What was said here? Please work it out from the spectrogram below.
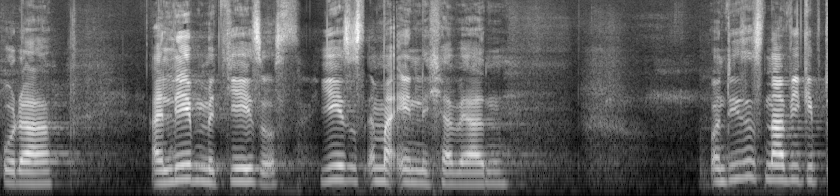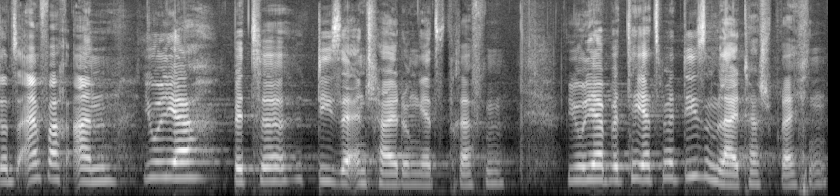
oder ein Leben mit Jesus. Jesus immer ähnlicher werden. Und dieses Navi gibt uns einfach an, Julia, bitte diese Entscheidung jetzt treffen. Julia, bitte jetzt mit diesem Leiter sprechen.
